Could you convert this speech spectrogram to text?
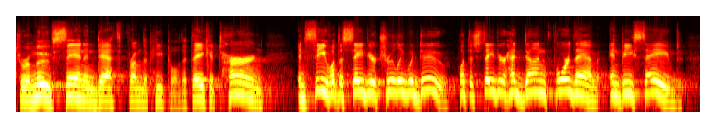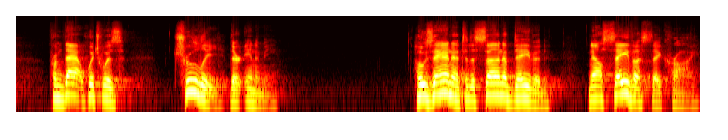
to remove sin and death from the people, that they could turn and see what the Savior truly would do, what the Savior had done for them, and be saved from that which was truly their enemy. Hosanna to the Son of David. Now save us, they cry.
